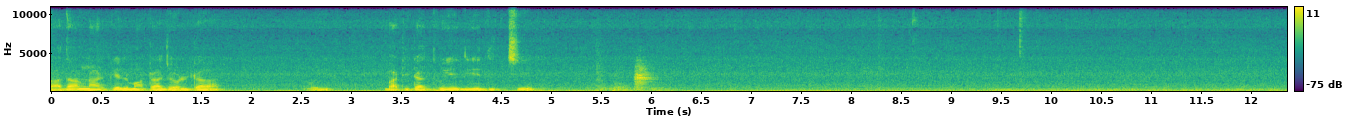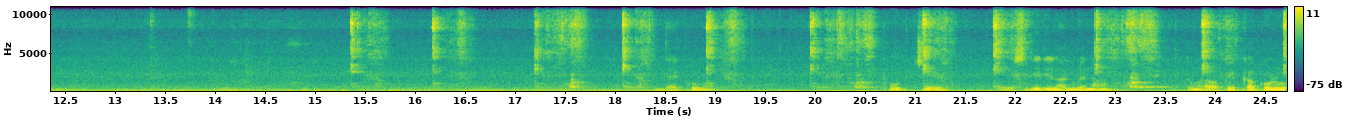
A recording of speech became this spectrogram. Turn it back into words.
বাদাম, নারকেল, মাটা, জলটা ওই বাটিটা ধুয়ে দিয়ে দিচ্ছি। দেখো, ফুটছে, বেশি দেরি লাগবে না, তোমরা অপেক্ষা করো।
